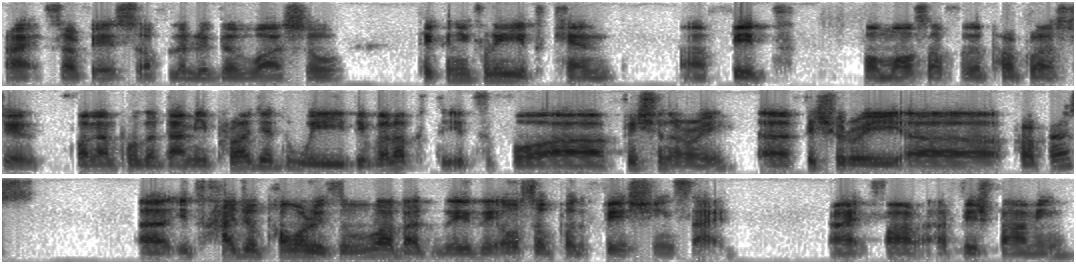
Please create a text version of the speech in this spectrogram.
right surface of the reservoir. So technically it can uh, fit for most of the purposes. For example, the Dami project we developed, it's for a fishery, uh, fishery uh, purpose. Uh, it's hydropower reservoir, but they, they also put fish inside, right? Farm, uh, fish farming.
